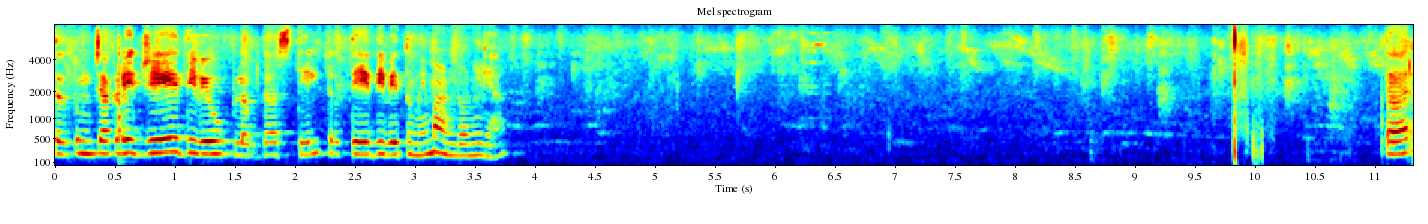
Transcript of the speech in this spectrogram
तर तुमच्याकडे जे दिवे उपलब्ध असतील तर ते दिवे तुम्ही मांडून घ्या. तर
